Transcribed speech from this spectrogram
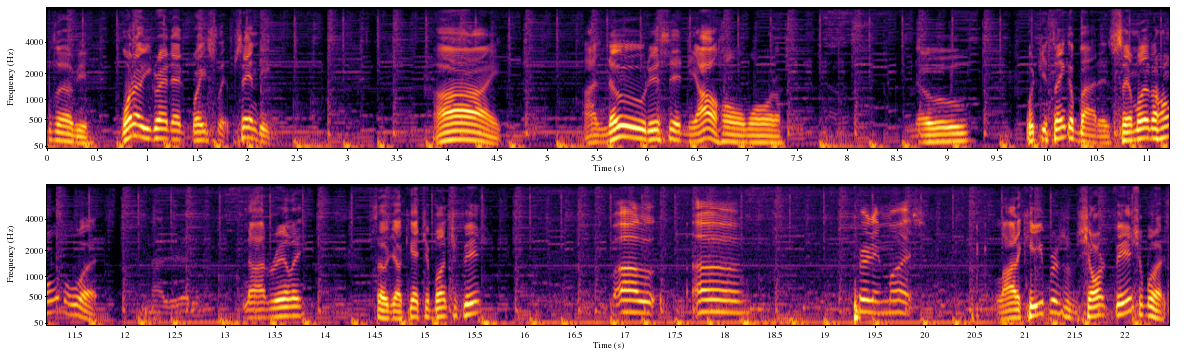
Both of you. One of you grab that slip. Cindy. All right. I know this isn't y'all home water. No. What you think about it? Similar to home or what? Not really. Not really. So y'all catch a bunch of fish? Uh, uh, pretty much. A lot of keepers and short fish or what?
